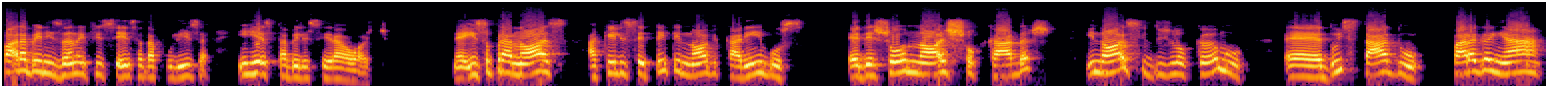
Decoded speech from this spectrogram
parabenizando a eficiência da polícia em restabelecer a ordem. Né, isso para nós, aqueles 79 carimbos, é, deixou nós chocadas e nós se deslocamos é, do Estado para ganhar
